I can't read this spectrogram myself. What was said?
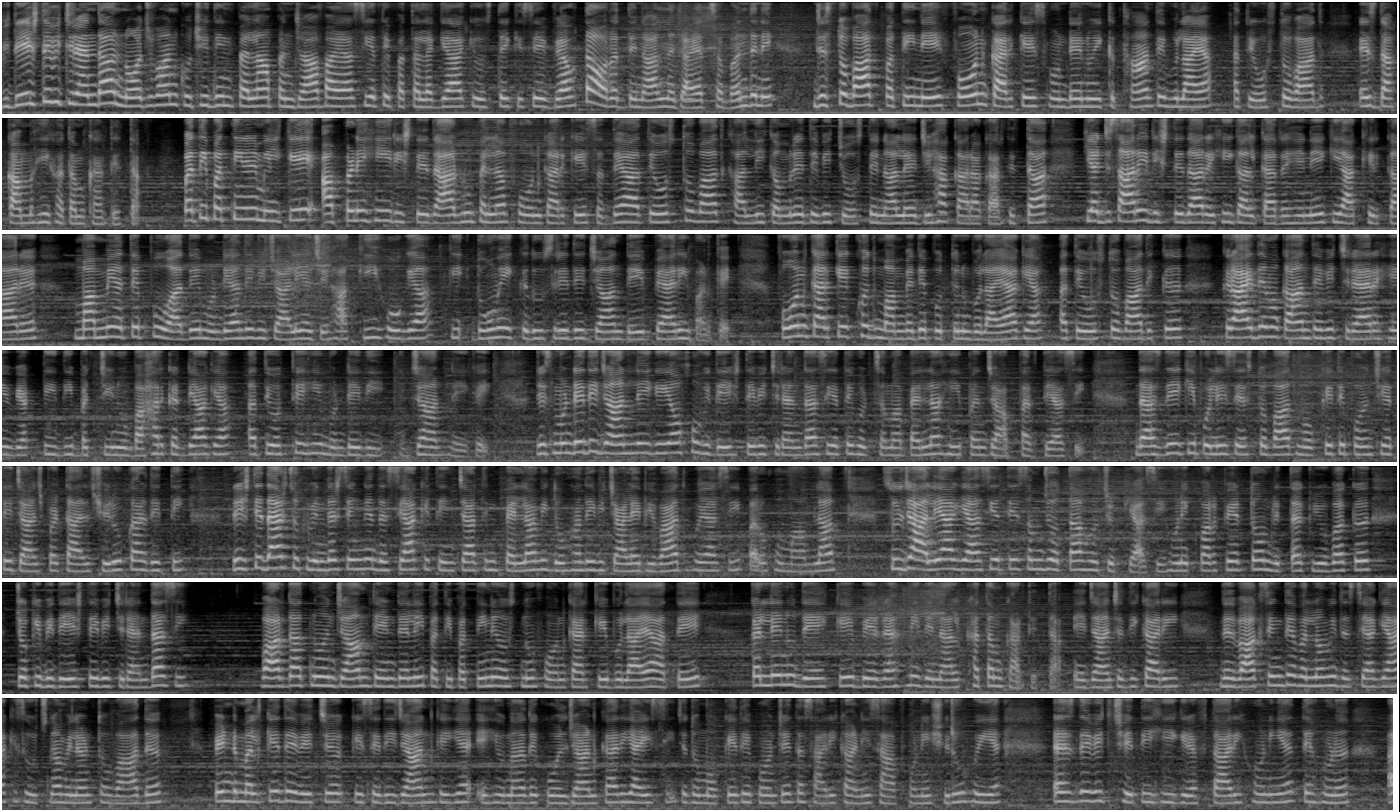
ਵਿਦੇਸ਼ ਦੇ ਵਿੱਚ ਰਹਿੰਦਾ ਨੌਜਵਾਨ ਕੁਝ ਹੀ ਦਿਨ ਪਹਿਲਾਂ ਪੰਜਾਬ ਆਇਆ ਸੀ ਅਤੇ ਪਤਾ ਲੱਗਿਆ ਕਿ ਉਸਦੇ ਕਿਸੇ ਵਿਆਹੁਤਾ ਔਰਤ ਦੇ ਨਾਲ ਨਾਜਾਇਜ਼ ਸਬੰਧ ਨੇ, ਜਿਸ ਤੋਂ ਬਾਅਦ ਪਤੀ ਨੇ ਫੋਨ ਕਰਕੇ ਇਸ ਮੁੰਡੇ ਨੂੰ ਇੱਕ ਥਾਂ ਤੇ ਬੁਲਾਇਆ ਅਤੇ ਉਸ ਤੋਂ ਬਾਅਦ ਇਸ ਦਾ ਕੰਮ ਹੀ ਖਤਮ ਕਰ ਦਿੱਤਾ। ਪਤੀ ਪਤਨੀ ਨੇ ਮਿਲ ਕੇ ਆਪਣੇ ਹੀ ਰਿਸ਼ਤੇਦਾਰ ਨੂੰ ਪਹਿਲਾਂ ਫੋਨ ਕਰਕੇ ਸੱਦਿਆ ਅਤੇ ਉਸ ਤੋਂ ਬਾਅਦ ਖਾਲੀ ਕਮਰੇ ਦੇ ਵਿੱਚ ਉਸ ਦੇ ਨਾਲ ਅਜਿਹਾ ਕਾਰਾ ਕਰ ਦਿੱਤਾ ਕਿ ਅੱਜ ਸਾਰੇ ਰਿਸ਼ਤੇਦਾਰ ਇਹੀ ਗੱਲ ਕਰ ਰਹੇ ਨੇ ਕਿ ਆਖਿਰਕਾਰ ਮਾਮੇ ਅਤੇ ਭੂਆ ਦੇ ਮੁੰਡਿਆਂ ਦੇ ਵਿਚਾਲੇ ਅਜਿਹਾ ਕੀ ਹੋ ਗਿਆ ਕਿ ਦੋਵੇਂ ਇੱਕ ਦੂਸਰੇ ਦੇ ਜਾਨ ਦੇ ਪਿਆਰੀ ਬਣ ਗਏ। ਫੋਨ ਕਰਕੇ ਖੁਦ ਮਾਮੇ ਦੇ ਪੁੱਤ ਨੂੰ ਬੁਲਾਇਆ ਗਿਆ ਅਤੇ ਉਸ ਤੋਂ ਬਾਅਦ ਇੱਕ ਕਿਰਾਏ ਦੇ ਮਕਾਨ ਦੇ ਵਿੱਚ ਰਹਿ ਰਹੇ ਵਿਅਕਤੀ ਦੀ ਬੱਚੀ ਨੂੰ ਬਾਹਰ ਕੱਢਿਆ ਗਿਆ ਅਤੇ ਉੱਥੇ ਹੀ ਮੁੰਡੇ ਦੀ ਜਾਨ ਲਈ ਗਈ। ਜਿਸ ਮੁੰਡੇ ਦੀ ਜਾਨ ਲਈ ਗਈ ਉਹ ਵਿਦੇਸ਼ ਦੇ ਵਿੱਚ ਰਹਿੰਦਾ ਸੀ ਅਤੇ ਕੁਝ ਸਮਾਂ ਪਹਿਲਾਂ ਹੀ ਪੰਜਾਬ ਪਰਤਿਆ ਸੀ। ਦੱਸਦੇ ਕਿ ਪੁਲਿਸ ਇਸ ਤੋਂ ਬਾਅਦ ਮੌਕੇ ਤੇ ਪਹੁੰਚੀ ਅਤੇ ਜਾਂਚ ਪੜਤਾਲ ਸ਼ੁਰੂ ਕਰ ਦਿੱਤੀ। ਰਿਸ਼ਤੇਦਾਰ ਸੁਖਵਿੰਦਰ ਸਿੰਘ ਨੇ ਦੱਸਿਆ ਕਿ 3-4 ਦਿਨ ਪਹਿਲਾਂ ਵੀ ਦੋਹਾਂ ਦੇ ਵਿਚਾਲੇ ਵਿਵਾਦ ਹੋਇਆ ਸੀ, ਪਰ ਉਹ ਮਾਮਲਾ ਸੁਲਝਾ ਲਿਆ ਗਿਆ ਸੀ ਅਤੇ ਸਮਝੌਤਾ ਹੋ ਚੁੱਕਿਆ ਸੀ। ਹੁਣ ਇੱਕ ਵਾਰ ਫਿਰ ਤੋਂ ਮ੍ਰਿਤਕ ਯੁਵਕ ਜੋ ਕਿ ਵਿਦੇਸ਼ ਦੇ ਵਿੱਚ ਰਹਿੰਦਾ ਸੀ, ਵਾਰਦਾਤ ਨੂੰ ਅੰਜਾਮ ਦੇਣ ਦੇ ਲਈ ਪਤੀ ਪਤਨੀ ਨੇ ਉਸ ਨੂੰ ਫੋਨ ਕਰਕੇ ਬੁਲਾਇਆ ਅਤੇ ਕੱਲੇ ਨੂੰ ਦੇਖ ਕੇ ਬੇਰਹਿਮੀ ਦੇ ਨਾਲ ਖਤਮ ਕਰ ਦਿੱਤਾ। ਇਹ ਜਾਂਚ ਅਧਿਕਾਰੀ ਦਿਲਬਾਗ ਸਿੰਘ ਦੇ ਵੱਲੋਂ ਵੀ ਦੱਸਿਆ ਗਿਆ ਕਿ ਸੂਚਨਾ ਮਿਲਣ ਤੋਂ ਬਾਅਦ ਪਿੰਡ ਮਲਕੇ ਦੇ ਵਿੱਚ ਕਿਸੇ ਦੀ ਜਾਨ ਗਈ ਹੈ, ਇਹ ਉਹਨਾਂ ਦੇ ਕੋਲ ਜਾਣਕਾਰੀ ਆਈ ਸੀ। ਜਦੋਂ ਮੌਕੇ ਤੇ ਪਹੁੰਚੇ ਤਾਂ ਸਾਰੀ ਕਹਾਣੀ ਸਾਫ਼ ਹੋਣੀ ਸ਼ੁਰੂ ਹੋਈ ਹੈ। ਇਸ ਦੇ ਵਿੱਚ ਛੇਤੀ ਹੀ ਗ੍ਰਿਫਤਾਰੀ ਹੋਣੀ ਹੈ ਤੇ ਹੁਣ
